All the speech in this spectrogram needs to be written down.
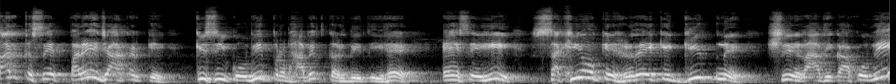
तर्क से परे जाकर के किसी को भी प्रभावित कर देती है। ऐसे ही सखियों के हृदय के गीत ने श्री राधिका को भी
